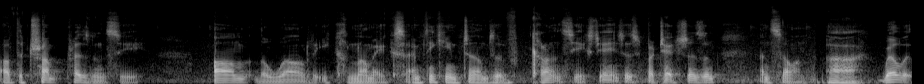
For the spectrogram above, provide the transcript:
of the Trump presidency on the world of economics? I'm thinking in terms of currency exchanges, protectionism, and so on. Uh, well,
